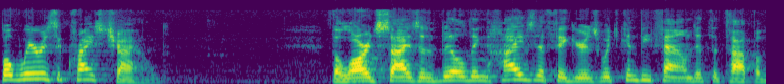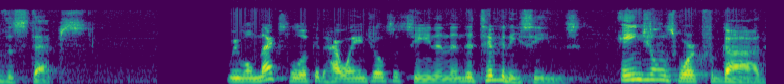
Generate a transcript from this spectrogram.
But where is the Christ child? The large size of the building hides the figures which can be found at the top of the steps. We will next look at how angels are seen in the nativity scenes. Angels work for God,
